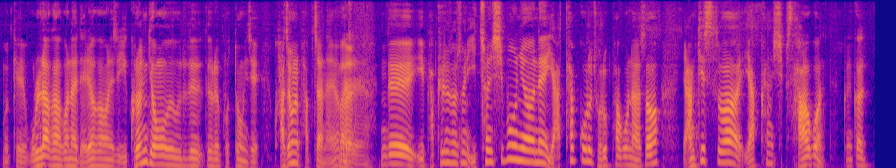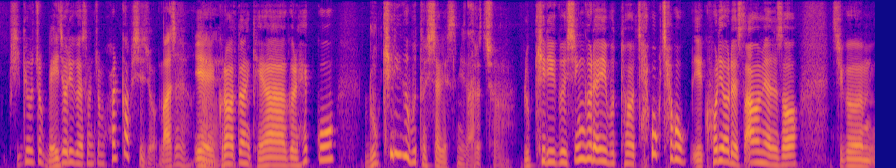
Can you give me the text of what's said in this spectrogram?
뭐 이렇게 올라가거나 내려가거나 이제 그런 경우들을 보통 이제 과정을 밟잖아요. 맞아요. 근데 이 박효준 선수는 2015년에 야탑고를 졸업하고 나서 양키스와 약 한 14억 원 그러니까 비교적 메이저리그에서는 좀 헐값이죠. 맞아요. 예, 네. 그런 어떤 계약을 했고 루키리그부터 시작했습니다. 그렇죠. 루키리그 싱글 A부터 차곡차곡 이 커리어를 쌓으면서 지금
